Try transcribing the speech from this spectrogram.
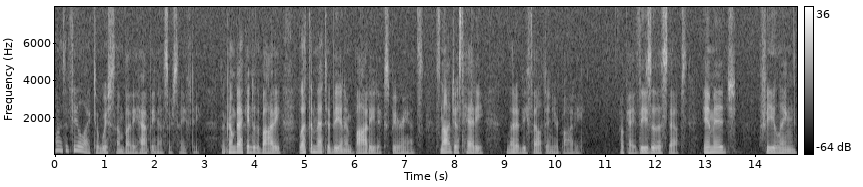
What does it feel like to wish somebody happiness or safety? So come back into the body. Let the metta be an embodied experience. It's not just heady. Let it be felt in your body. Okay, these are the steps. Image, feeling,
